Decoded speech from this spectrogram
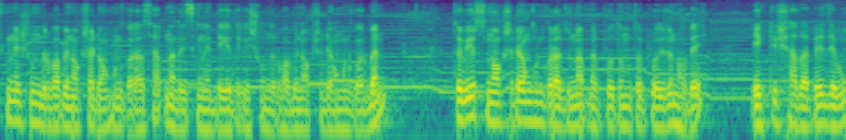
স্ক্রিনে সুন্দরভাবে নকশাটি অঙ্কন করা আছে। আপনারা স্ক্রিনের দিকে থেকে সুন্দরভাবে নকশাটি অঙ্কন করবেন। তো বিয়ার্স নকশাটি অঙ্কন করার জন্য আপনার প্রথমত প্রয়োজন হবে একটি সাদা পেজ এবং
